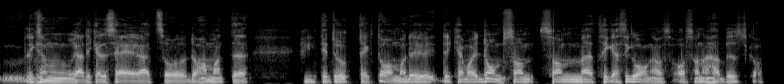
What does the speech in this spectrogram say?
mm, liksom radikaliserats och då har man inte riktigt upptäckt dem och det, det kan vara de som, som eh, triggas igång av, av sådana här budskap.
